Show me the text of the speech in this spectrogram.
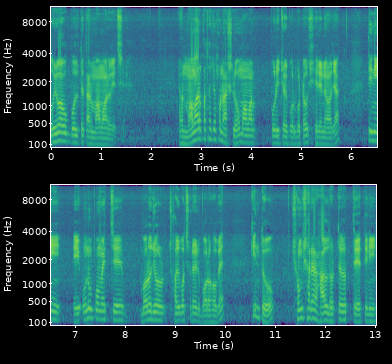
অভিভাবক বলতে তার মামা রয়েছে। এখন মামার কথা যখন আসলো, মামার পরিচয় পর্বটাও সেরে নেওয়া যাক। তিনি এই অনুপমের চেয়ে বড় জোর ছয় বছরের বড় হবে। কিন্তু সংসারের হাল ধরতে ধরতে তিনি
